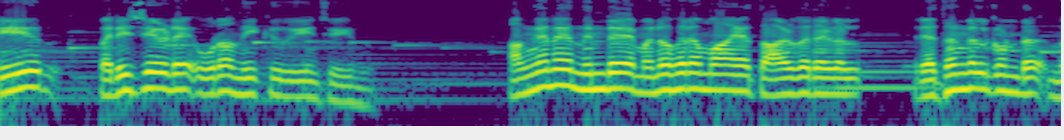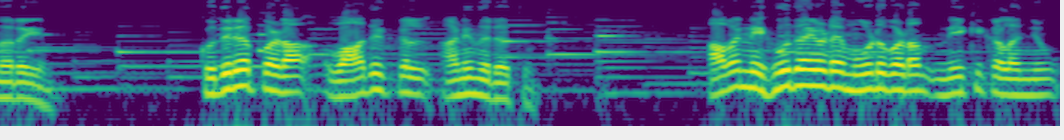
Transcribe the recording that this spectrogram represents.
കീർ പരിചയുടെ ഉറ നീക്കുകയും ചെയ്യുന്നു. അങ്ങനെ നിന്റെ മനോഹരമായ താഴ്വരകൾ രഥങ്ങൾ കൊണ്ട് നിറയും. കുതിരപ്പട വാതിൽക്കൽ അണിനിരത്തും. അവൻ യഹൂദയുടെ മൂടുപടം നീക്കിക്കളഞ്ഞു.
